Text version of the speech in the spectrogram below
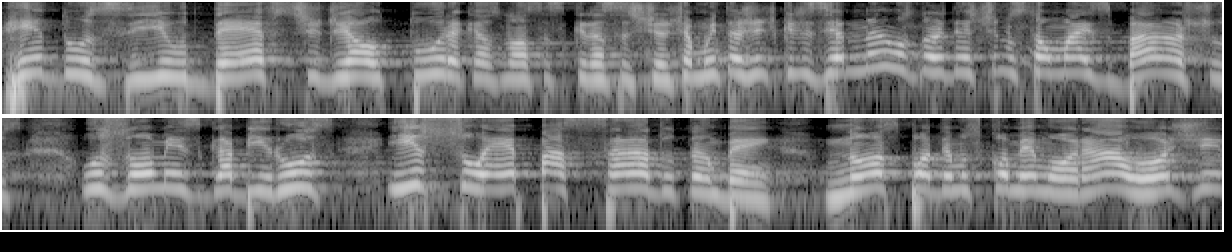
reduzir o déficit de altura que as nossas crianças tinham. Tinha muita gente que dizia: não, os nordestinos são mais baixos, os homens gabirus. Isso é passado também. Nós podemos comemorar hoje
